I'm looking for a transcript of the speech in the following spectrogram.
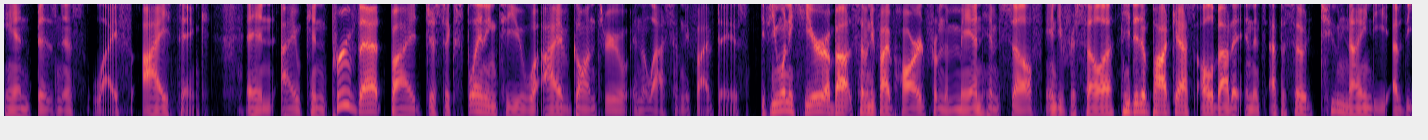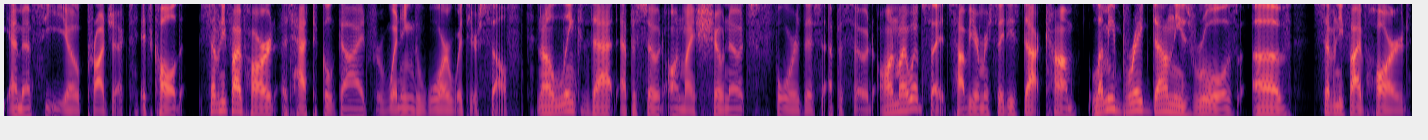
and business life, I think. And I can prove that by just explaining to you what I've gone through in the last 75 days. If you want to hear about 75 Hard from the man himself, Andy Frisella, he did a podcast all about it in its episode 290 of the MFCEO project. It's called 75 Hard, a tactical guide for winning the war with yourself. And I'll link that episode on my show notes for this episode on my website, javiermercedes.com. Let me break down these rules of 75 hard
